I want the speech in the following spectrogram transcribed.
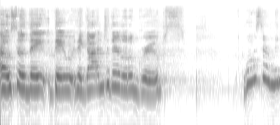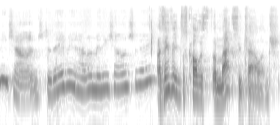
Oh, so they they were they got into their little groups. What was their mini challenge? Do they even have a mini challenge today? I think they just call this the Maxi Challenge.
